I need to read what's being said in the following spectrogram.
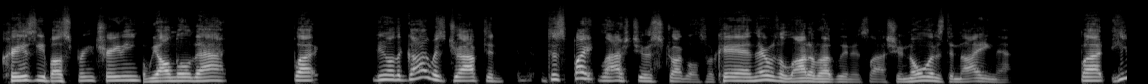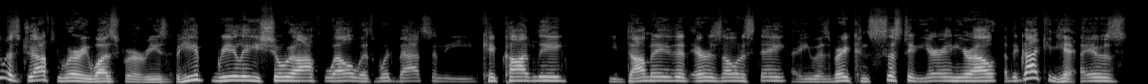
crazy about spring training. We all know that. But, you know, the guy was drafted despite last year's struggles, okay? And there was a lot of ugliness last year. No one's denying that. But he was drafted where he was for a reason. He really showed off well with wood bats in the Cape Cod League. He dominated Arizona State. He was very consistent year in, year out. The guy can hit. It was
